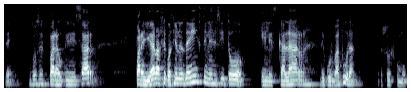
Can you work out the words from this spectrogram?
Entonces, para utilizar, para llegar a las ecuaciones de Einstein necesito el escalar de curvatura. Eso es como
